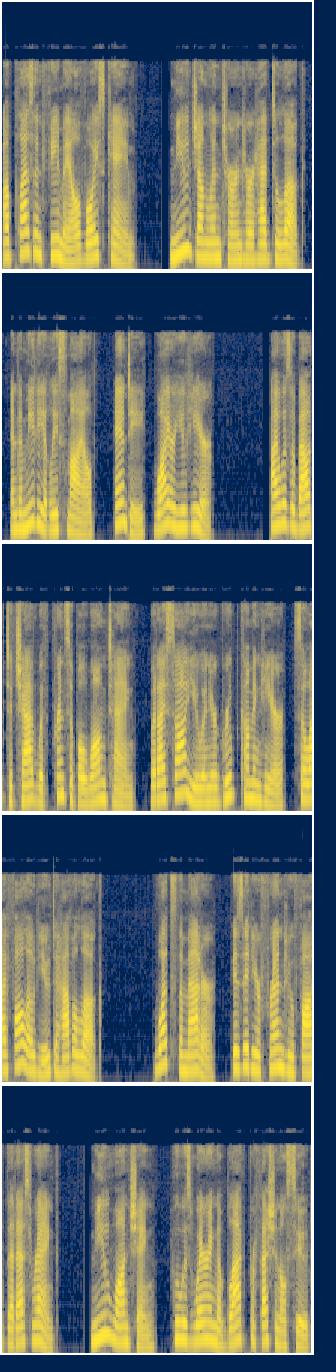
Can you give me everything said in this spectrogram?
A pleasant female voice came. Mu Junlin turned her head to look, and immediately smiled. Auntie, why are you here? I was about to chat with Principal Wang Tang, but I saw you and your group coming here, so I followed you to have a look. What's the matter? Is it your friend who fought that S rank? Mu Wanqing, who was wearing a black professional suit,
